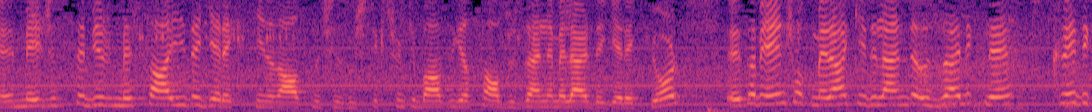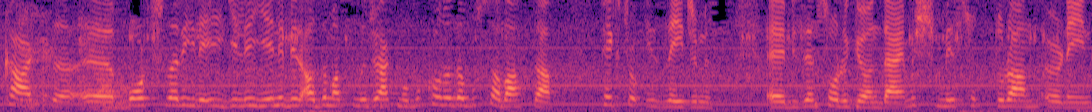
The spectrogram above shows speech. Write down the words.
e, mecliste bir mesai de gerektiğinin altını çizmiştik. Çünkü bazı yasal düzenlemeler de gerekiyor. E, tabii en çok merak edilen de özellikle kredi kartı e, borçları ile ilgili yeni bir adım atılacak mı? Bu konuda bu sabahta pek çok izleyicimiz e, bize soru göndermiş. Mesut Duran örneğin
